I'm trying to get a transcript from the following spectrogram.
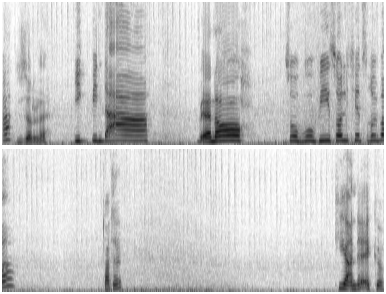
Ah, Sölle. Ich bin da. Wer noch? So, wo, wie soll ich jetzt rüber? Warte. Hier an der Ecke.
